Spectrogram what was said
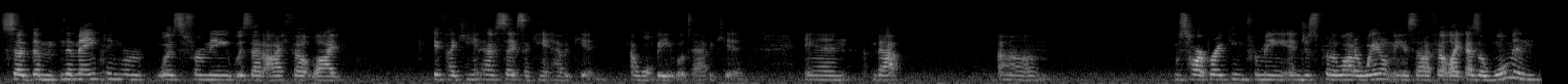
so the the main thing were, was for me was that I felt like if I can't have sex, I can't have a kid. I won't be able to have a kid, and that um, was heartbreaking for me and just put a lot of weight on me. Is that I felt like as a woman,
